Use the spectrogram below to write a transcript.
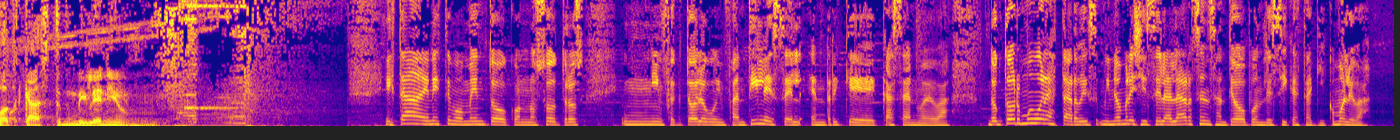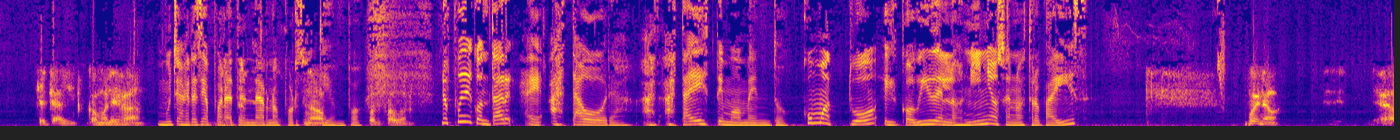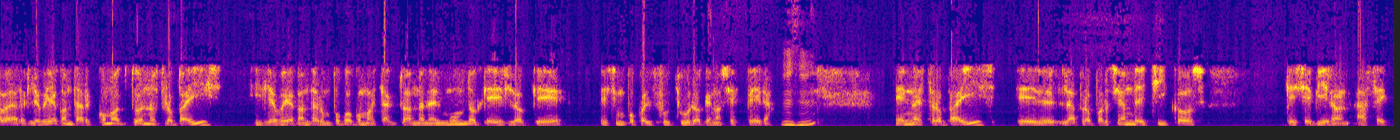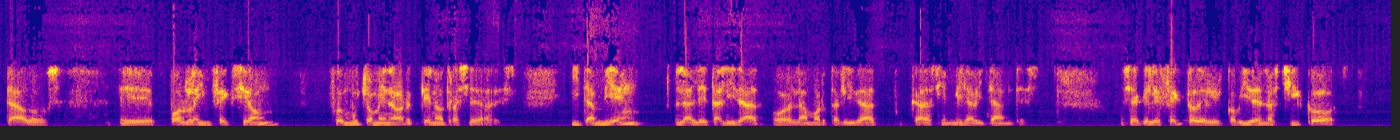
Podcast Millennium. Está en este momento con nosotros un infectólogo infantil, es el Enrique Casanueva. Doctor, muy buenas tardes. Mi nombre es Gisela Larsen, Santiago Pondlesica está aquí. ¿Cómo le va? ¿Qué tal? ¿Cómo les va? Muchas gracias por atendernos, por su No, tiempo. Por favor. ¿Nos puede contar eh, hasta ahora, a- hasta este momento, cómo actuó el COVID en los niños en nuestro país? Bueno, a ver, les voy a contar cómo actúa en nuestro país y les voy a contar un poco cómo está actuando en el mundo, que es lo que es un poco el futuro que nos espera. En nuestro país, el- la proporción de chicos que se vieron afectados eh, por la infección fue mucho menor que en otras edades. Y también la letalidad o la mortalidad cada 100.000 habitantes. O sea que el efecto del COVID en los chicos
